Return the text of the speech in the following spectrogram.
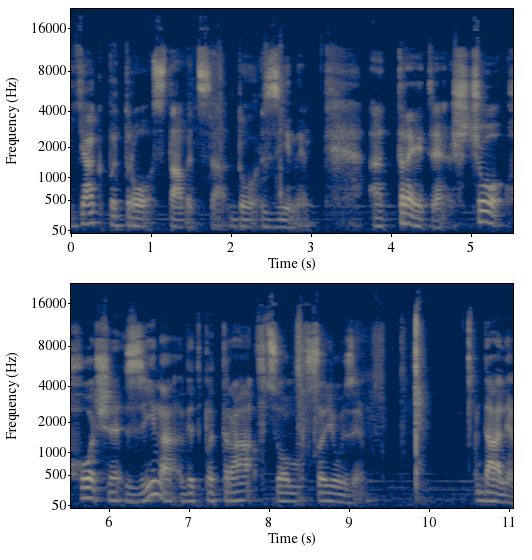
як Петро ставиться до Зіни. Третє, що хоче Зіна від Петра в цьому союзі. Далі,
